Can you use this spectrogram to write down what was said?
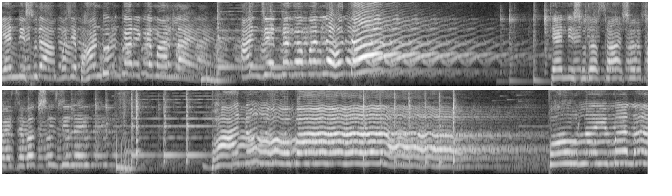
यांनी सुद्धा म्हणजे भांडून कार्यक्रम आणलाय. आणि जे नग म्हणलं होतं. त्यांनी सुद्धा सहाशे रुपयाचं बक्षीस दिलंय. भानोबा पावलाय मला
